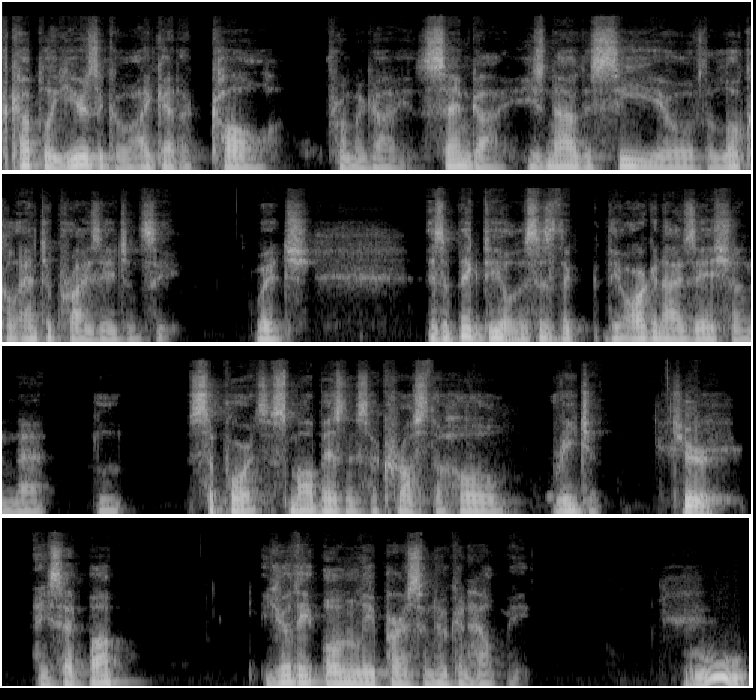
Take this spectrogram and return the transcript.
a couple of years ago, I get a call from a guy, same guy. He's now the CEO of the local enterprise agency, which is a big deal. This is the, the organization that supports small business across the whole region. Sure. And he said, Bob, you're the only person who can help me. Ooh.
